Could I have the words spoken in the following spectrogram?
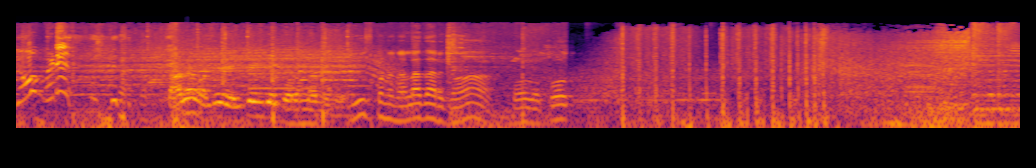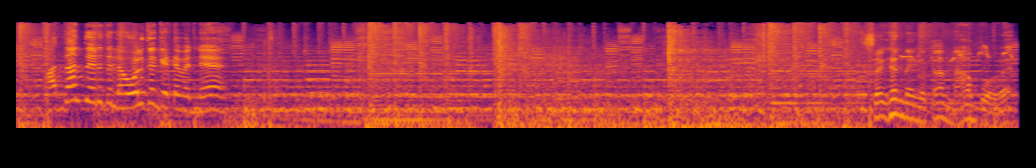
ஐயோ விடு. கதை வந்து எங்கே மாதிரி இருக்கு? யூஸ் பண்ண நல்லா தான் இருக்கும். போக போக அதான் தெரியுதுல ஒழுக்கம் கெட்டவன்னு. செகண்ட் எங்கத்துல நான் போவேன்.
